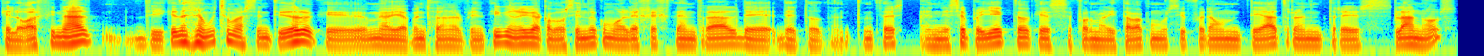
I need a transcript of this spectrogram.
que luego al final vi que tenía mucho más sentido de lo que me había pensado en el principio, ¿no? Y acabó siendo como el eje central de, de, todo. Entonces, en ese proyecto que se formalizaba como si fuera un teatro en tres planos,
